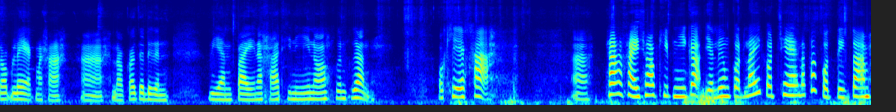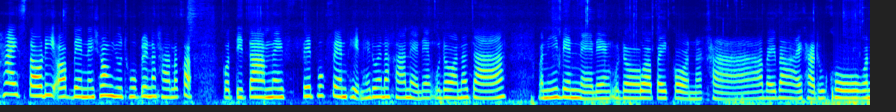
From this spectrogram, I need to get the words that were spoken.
รอบแรกนะคะ อ่า เราก็จะเดินเวียนไปนะคะ ทีนี้เนาะเพื่อนๆ โอเคค่ะ อ่า ถ้าใครชอบคลิปนี้ก็อย่าลืมกดไลค์ กดแชร์ แล้วก็กดติดตามให้ Story of Ben ในช่อง YouTube ด้วยนะคะ แล้วก็กดติดตามใน Facebook Fanpage ให้ด้วยนะคะ แหนแดงอุดรนะจ๊ะ วันนี้เบนแหนแดงอุดรไปก่อนนะคะ บ๊ายบายค่ะทุกคน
